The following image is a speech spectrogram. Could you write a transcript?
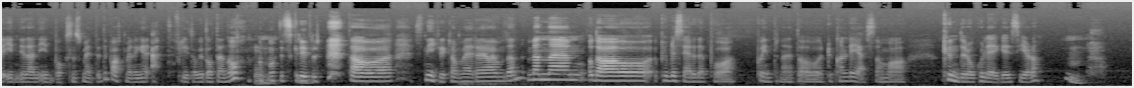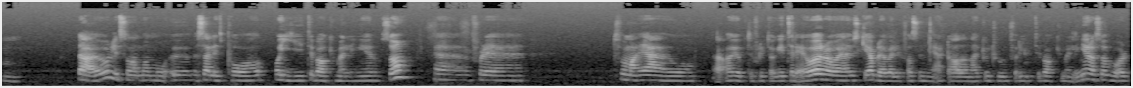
det inn i den innboksen som heter tilbakemeldinger at flytoget.no. Mm. Ta og snikreklamere om den. Men, eh, og da å publisere det på, på internett, og hvor du kan lese om hva kunder og kolleger sier, da. Det er jo litt sånn at man må øve seg litt på å gi tilbakemeldinger også. Eh, for det For meg jeg er jo Jeg har jobbet i Flytoget i tre år, og jeg husker jeg ble veldig fascinert av den kulturen for å gi tilbakemeldinger. Og så var,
